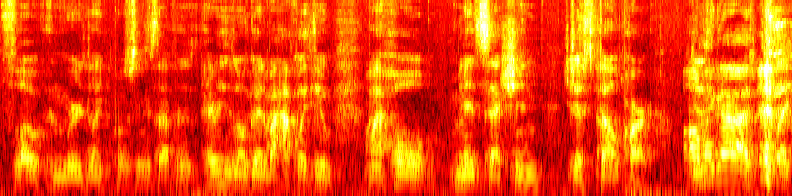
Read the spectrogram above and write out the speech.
float, and we're like posting and stuff, and everything's going good. About halfway through, my whole midsection just fell apart. Oh my gosh. like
